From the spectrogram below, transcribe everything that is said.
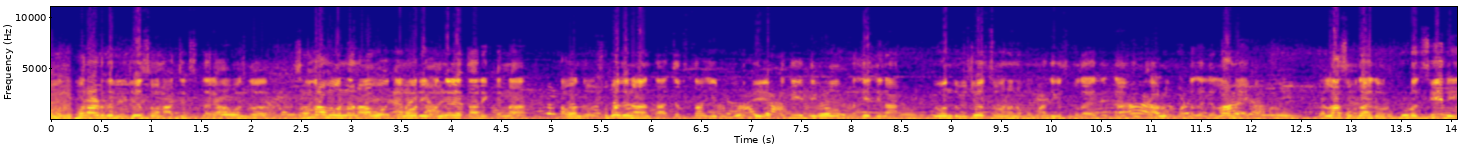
ಒಂದು ಹೋರಾಟದಲ್ಲಿ ವಿಜಯೋತ್ಸವವನ್ನು ಆಚರಿಸಿದ್ದಾರೆ. ಆ ಒಂದು ಸಂಭ್ರಮವನ್ನು ನಾವು ಜನವರಿ ಒಂದನೇ ತಾರೀಕನ್ನ ಆ ಒಂದು ಶುಭ ದಿನ ಅಂತ ಆಚರಿಸ್ತಾ ಈ ಪೂರ್ತಿ ಪ್ರತಿ ತಿಂಗಳು, ಪ್ರತಿ ದಿನ ಈ ಒಂದು ವಿಜಯೋತ್ಸವವನ್ನು ನಮ್ಮ ಮಾದಿಗ ಸಮುದಾಯದಿಂದ ತಾಲೂಕು ಮಟ್ಟದಲ್ಲಿ ಎಲ್ಲ ನಾಯಕರುಗಳು, ಎಲ್ಲ ಸಮುದಾಯದವರು ಕೂಡ ಸೇರಿ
